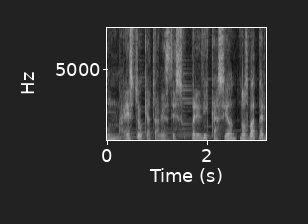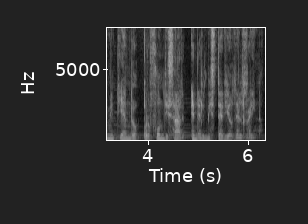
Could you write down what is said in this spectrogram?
un maestro que a través de su predicación nos va permitiendo profundizar en el misterio del reino.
